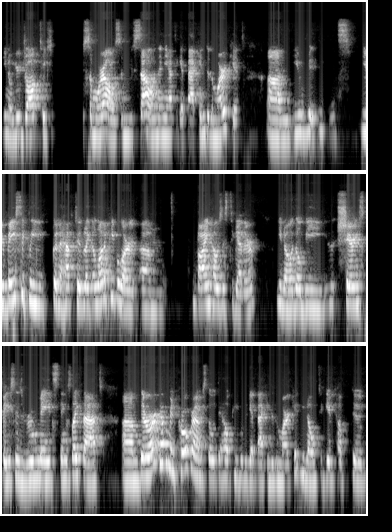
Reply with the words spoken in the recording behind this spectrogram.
you know your job takes you somewhere else, and you sell, and then you have to get back into the market. Um, you you're basically going to have to like a lot of people are um, buying houses together. You know, they'll be sharing spaces, roommates, things like that. Um, there are government programs though to help people to get back into the market. You know, to give help to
